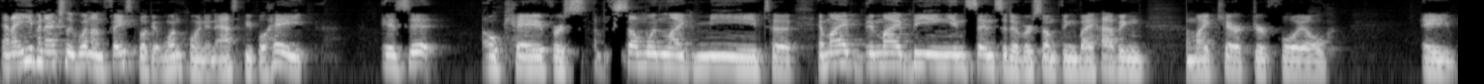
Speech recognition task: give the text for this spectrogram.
and I even actually went on Facebook at one point and asked people, hey, is it okay for someone like me to am I am I being insensitive or something by having my character foil a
